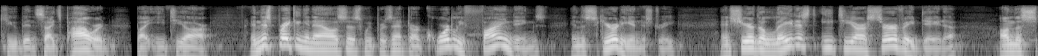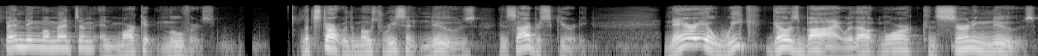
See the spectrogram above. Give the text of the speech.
Cube Insights powered by ETR. In this breaking analysis, we present our quarterly findings in the security industry and share the latest ETR survey data on the spending momentum and market movers. Let's start with the most recent news in cybersecurity. Nary a week goes by without more concerning news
